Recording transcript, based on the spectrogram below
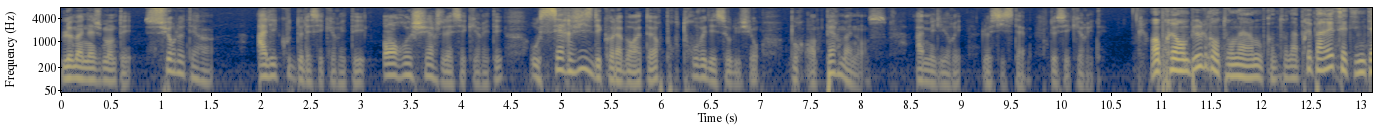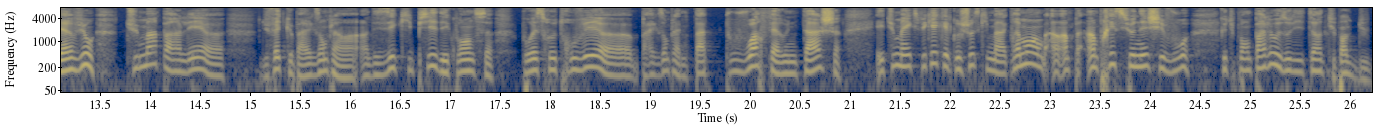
le management est sur le terrain, à l'écoute de la sécurité, en recherche de la sécurité, au service des collaborateurs pour trouver des solutions pour en permanence améliorer le système de sécurité. En préambule, quand on a, quand on a préparé cette interview, tu m'as parlé euh, du fait que, par exemple, un, des équipiers des Quants pourrait se retrouver, euh, par exemple, à ne pas pouvoir faire une tâche. Et tu m'as expliqué quelque chose qui m'a vraiment impressionné chez vous, que tu peux en parler aux auditeurs? Tu parles du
